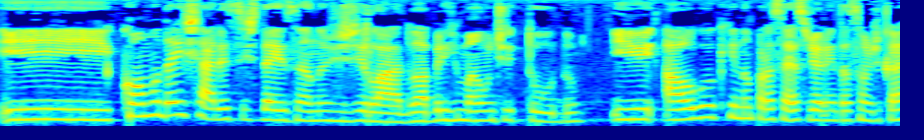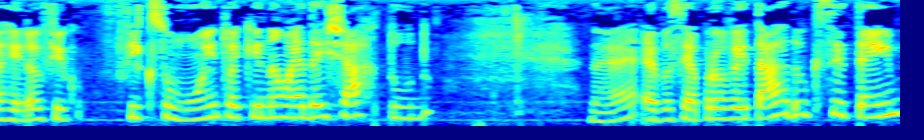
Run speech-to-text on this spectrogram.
E como deixar esses 10 anos de lado, abrir mão de tudo? E algo que no processo de orientação de carreira eu fico, fixo muito é que não é deixar tudo, né? É você aproveitar do que se tem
